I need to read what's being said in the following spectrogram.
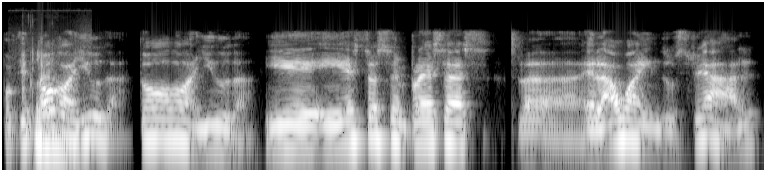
porque todo ayuda, todo ayuda. Y, y estas empresas el agua industrial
